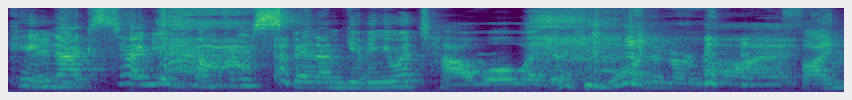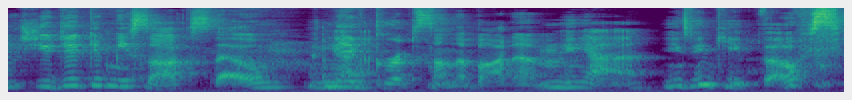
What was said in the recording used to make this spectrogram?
okay, Maybe. next time you come from spin, I'm giving you a towel, whether you want it or not. Fine. You did give me socks though, and they had grips on the bottom, Yeah, you can keep those.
